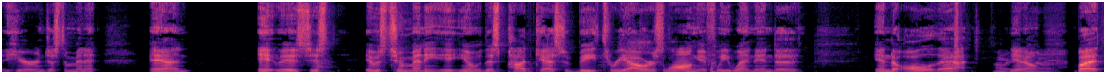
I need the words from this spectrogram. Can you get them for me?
here in just a minute, and it was just it was too many. It- you know, this podcast would be three hours long if we went into into all of that. Oh, You know, But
